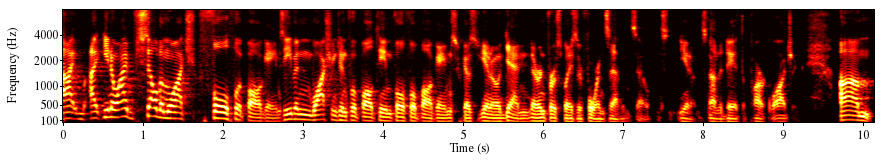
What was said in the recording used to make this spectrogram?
I, I, you know, I seldom watch full football games, even Washington football team full football games, because you know, again, they're in first place, they're four and seven, so it's you know, it's not a day at the park watching. Um,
